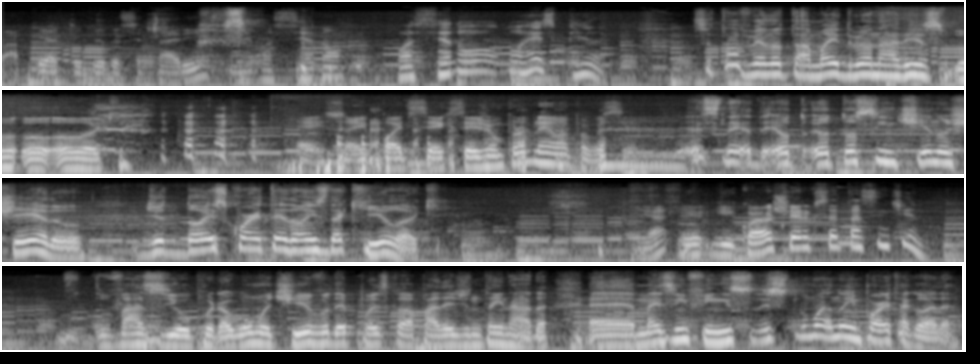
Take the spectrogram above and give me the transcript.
aperta o dedo assim no nariz. Você não, você não, não respira. Você tá vendo o tamanho do meu nariz, ô, ô, Lucky? É, isso aí pode ser que seja um problema para você. Esse, eu, eu tô sentindo o cheiro de dois quarteirões daquilo aqui. É? E, e qual é o cheiro que você tá sentindo? vazio por algum motivo, depois que a parede não tem nada. É, mas enfim, isso, isso não, não importa agora.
